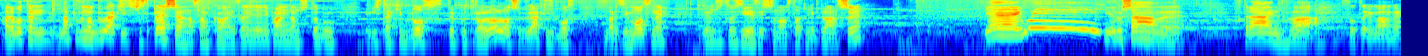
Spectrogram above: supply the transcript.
Ale bo ten, na pewno był jakiś jeszcze special na sam koniec, ja nie pamiętam czy to był jakiś taki boss typu Trollolo, czy był jakiś boss bardziej mocny. Wiem, że coś jest jeszcze na ostatniej planszy. Jej, wii! Ruszamy! W Train 2. Co tutaj mamy?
